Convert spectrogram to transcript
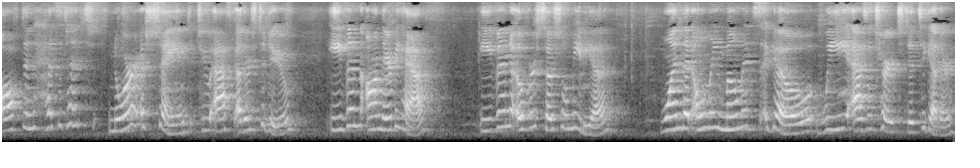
often hesitant nor ashamed to ask others to do, even on their behalf, even over social media, one that only moments ago we as a church did together,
